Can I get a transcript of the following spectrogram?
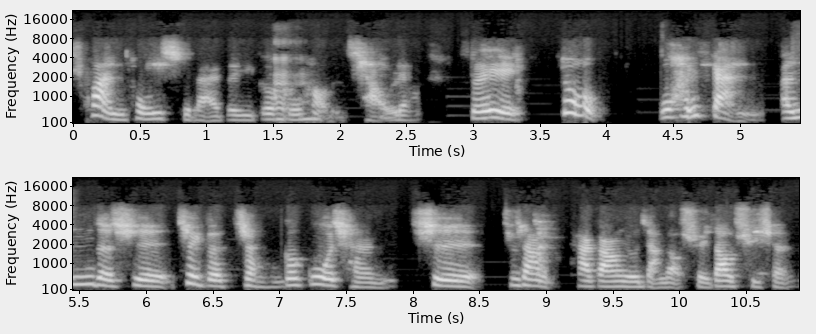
串通起来的一个很好的桥梁，所以就我很感恩的是，这个整个过程是就像他刚刚有讲到水到渠成，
